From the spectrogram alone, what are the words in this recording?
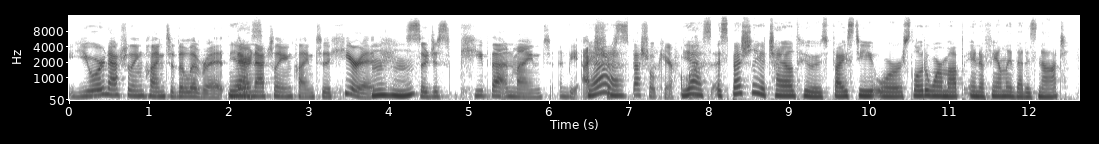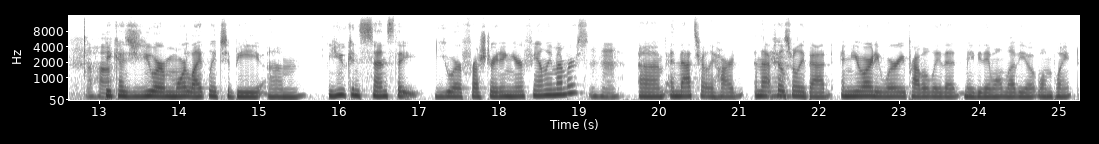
you're naturally inclined to deliver it. They're Mm-hmm. naturally inclined to hear it. So just keep that in mind and be extra Yeah. special careful. Yes, especially a child who is feisty or slow to warm up in a family that is not, because you are more likely to be. Um, you can sense that you are frustrating your family members, um, and that's really hard, and that feels really bad. And you already worry probably that maybe they won't love you at one point.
